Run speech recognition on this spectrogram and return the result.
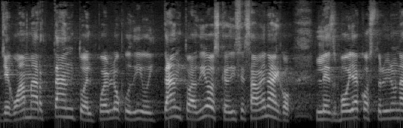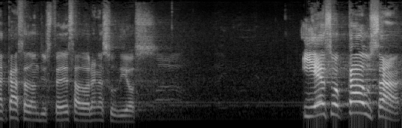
llegó a amar tanto el pueblo judío y tanto a Dios que dice, ¿saben algo? Les voy a construir una casa donde ustedes adoren a su Dios. Y eso causa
